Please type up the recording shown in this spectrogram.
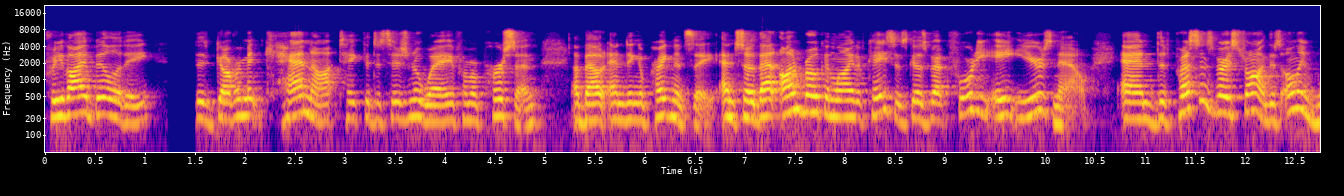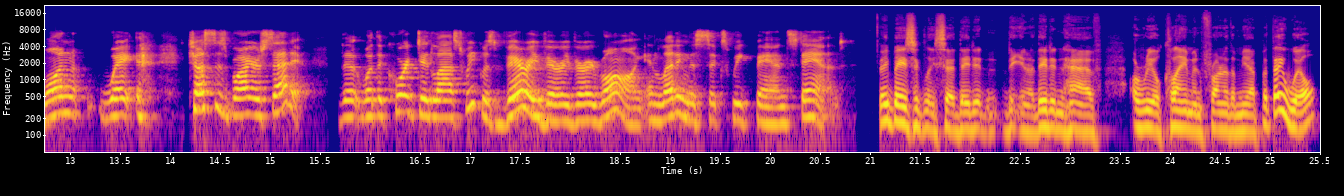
pre viability the government cannot take the decision away from a person about ending a pregnancy. And so that unbroken line of cases goes back 48 years now. And the precedent is very strong. There's only one way, Justice Breyer said it. The, what the court did last week was very, very, very wrong in letting the six week ban stand. They basically said they didn't, you know, they didn't have a real claim in front of them yet, but they will.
